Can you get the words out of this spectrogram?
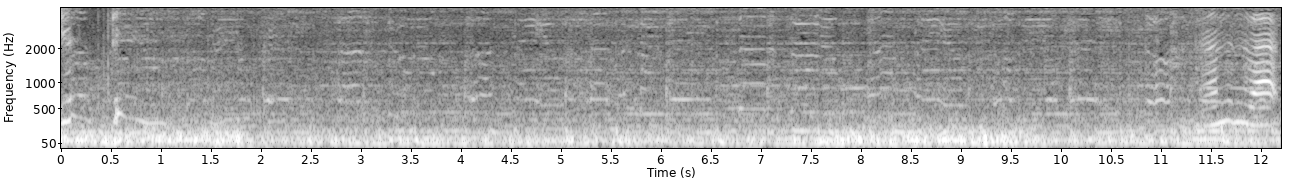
And the back.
